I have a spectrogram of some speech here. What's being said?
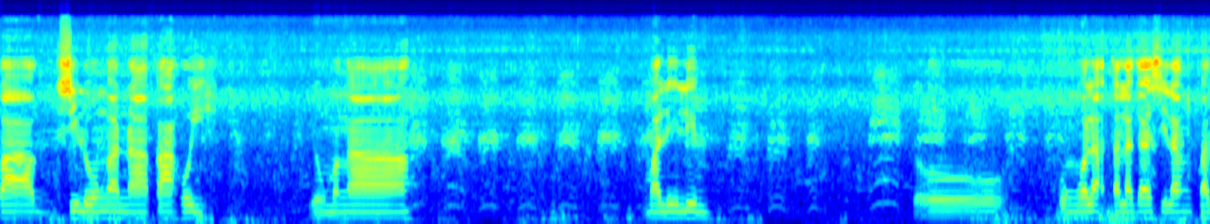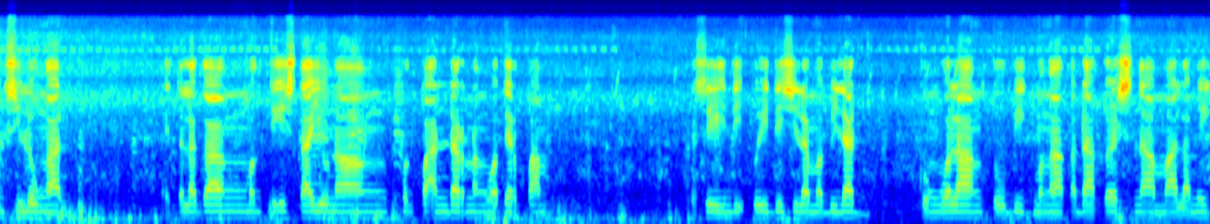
pagsilungan na kahoy. Yung mga malilim. So kung wala talaga silang pagsilungan ay talagang magtiis tayo ng pagpaandar ng water pump. Kasi hindi pwede sila mabilad kung walang tubig mga kadakers na malamig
